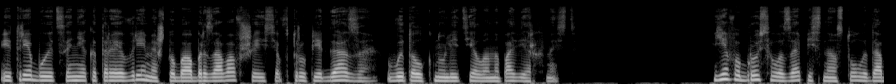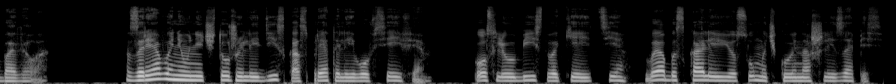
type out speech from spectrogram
и требуется некоторое время, чтобы образовавшиеся в трупе газа вытолкнули тело на поверхность. Ева бросила запись на стол и добавила. «Зря вы не уничтожили диск, а спрятали его в сейфе. После убийства Кейти вы обыскали ее сумочку и нашли запись.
